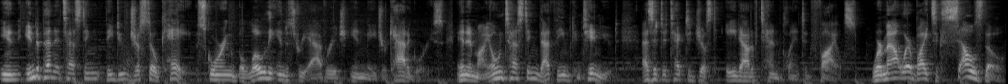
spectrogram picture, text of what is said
In independent testing, they do just okay, scoring below the industry average in major categories. And in my own testing, that theme continued, as it detected just 8 out of 10 planted files. Where Malwarebytes excels, though,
